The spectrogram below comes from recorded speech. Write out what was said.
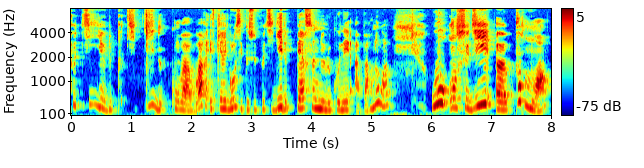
petit, de petit guide qu'on va avoir. Et ce qui est rigolo, c'est que ce petit guide, personne ne le connaît à part nous. Hein, où on se dit, euh, pour moi,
